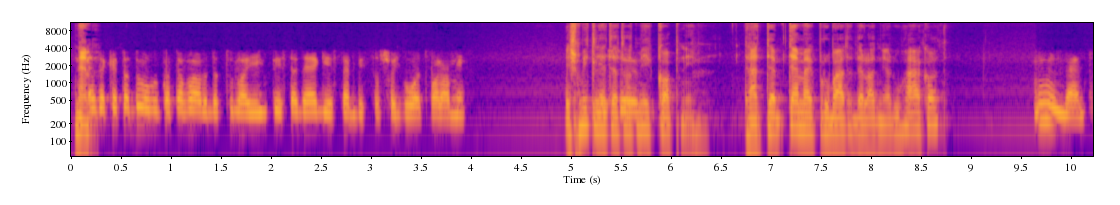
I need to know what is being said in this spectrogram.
Nem. Ezeket a dolgokat a Varoda tulaj intézte, de egészen biztos, hogy volt valami. És mit lehetett ott még kapni? Tehát te, te megpróbáltad eladni a ruhákat? Mindent.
